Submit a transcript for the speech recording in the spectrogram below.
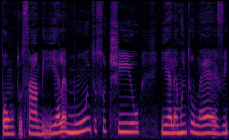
pontos, sabe? E ela é muito sutil e ela é muito leve.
